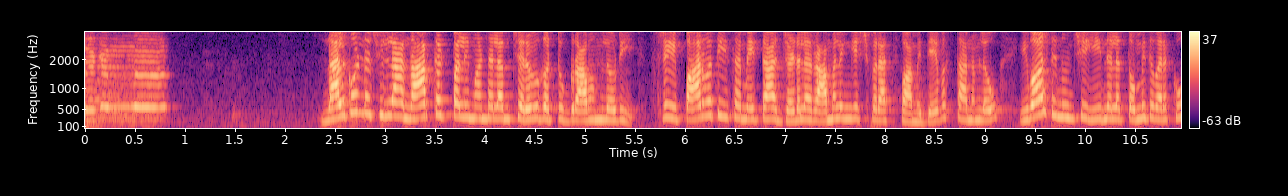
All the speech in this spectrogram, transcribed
జగన్నాథ్. నల్గొండ జిల్లా నార్కట్పల్లి మండలం చెరువుగట్టు గ్రామంలోని శ్రీ పార్వతీ సమేత జడల రామలింగేశ్వర స్వామి దేవస్థానంలో ఇవాల్టి నుంచి ఈ నెల తొమ్మిది వరకు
